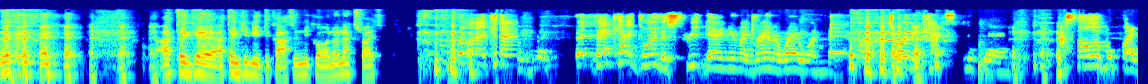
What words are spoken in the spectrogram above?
I think uh, I think you need the cat in your corner next, right? Bro, that cat, that, that, cat joined the street gang and like ran away one day. Like, joined the cat street gang. I saw him with like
